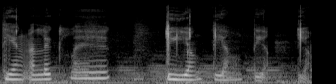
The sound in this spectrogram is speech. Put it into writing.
เตียงอันเล็กๆ เตียง เตียง เตียง เตียง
